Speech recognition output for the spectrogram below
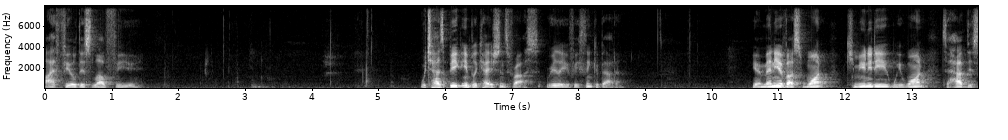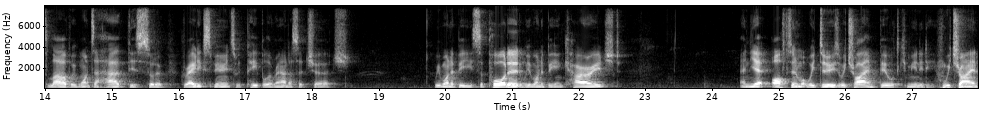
I feel this love for you. Which has big implications for us, really, if we think about it. You know, many of us want community, we want to have this love, we want to have this sort of great experience with people around us at church. We want to be supported, we want to be encouraged. And yet, often what we do is we try and build community. We try and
